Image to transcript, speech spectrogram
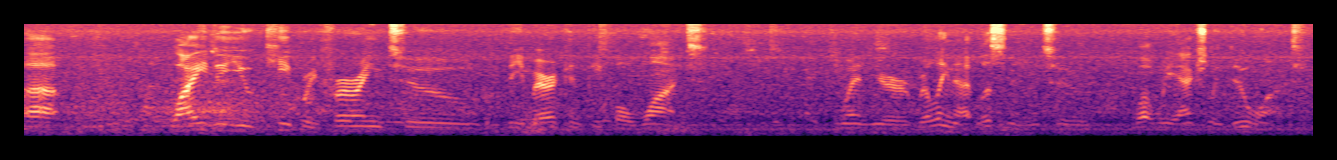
Uh, why do you keep referring to the American people want when you're really not listening to what we actually do want?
